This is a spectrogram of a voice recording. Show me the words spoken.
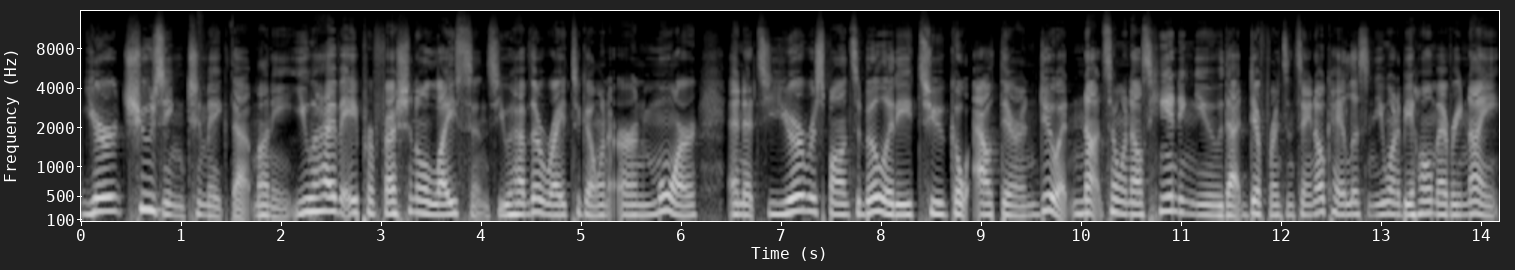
you're choosing to make that money. You have a professional license. You have the right to go and earn more, and it's your responsibility to go out there and do it, not someone else handing you that difference and saying, "Okay, listen, you want to be home every night.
